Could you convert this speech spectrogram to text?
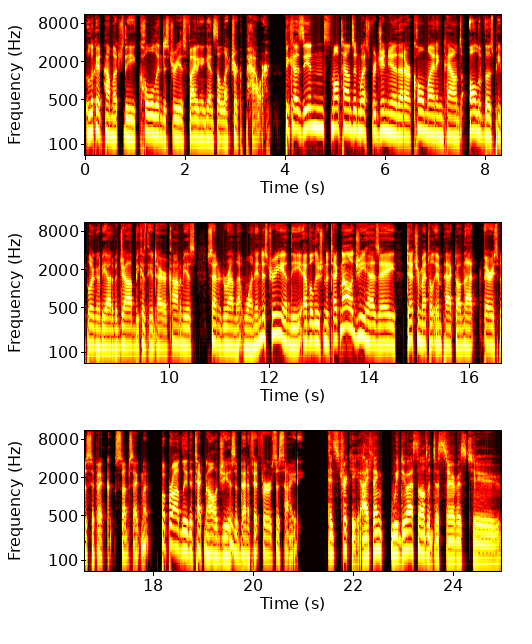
look at how much the coal industry is fighting against electric power. Because in small towns in West Virginia that are coal mining towns, all of those people are going to be out of a job because the entire economy is centered around that one industry. And the evolution of technology has a detrimental impact on that very specific subsegment. But broadly, the technology is a benefit for society. It's tricky. I think we do ourselves a disservice to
